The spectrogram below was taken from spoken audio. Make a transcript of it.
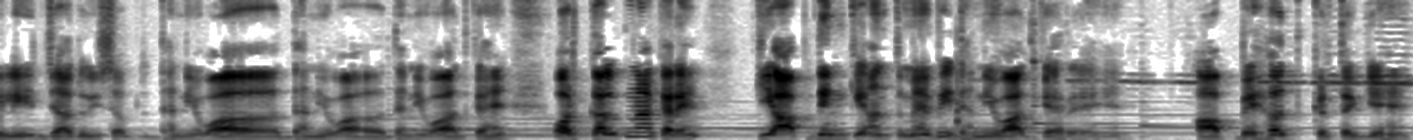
के लिए जादुई शब्द धन्यवाद धन्यवाद धन्यवाद कहें और कल्पना करें कि आप दिन के अंत में भी धन्यवाद कह रहे हैं। आप बेहद कृतज्ञ हैं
